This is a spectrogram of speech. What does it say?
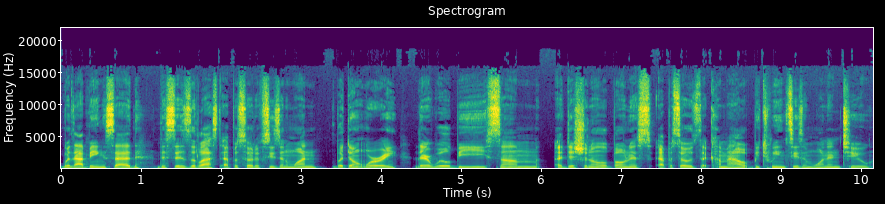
With that being said, this is the last episode of season one, but don't worry, there will be some additional bonus episodes that come out between season one and two.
